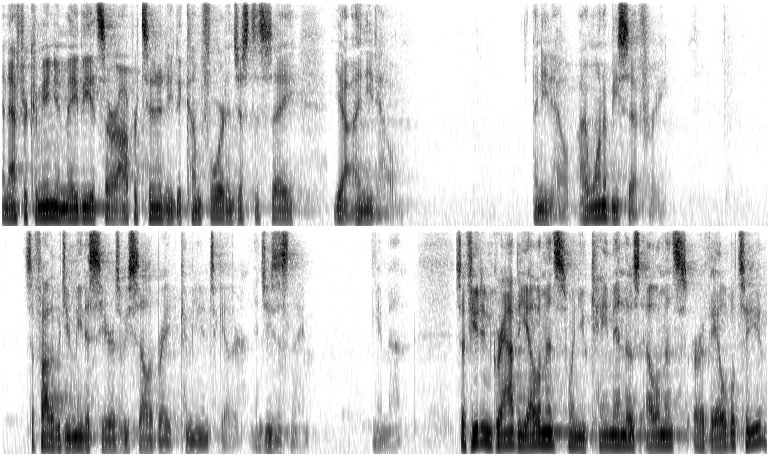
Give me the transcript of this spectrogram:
And after communion, maybe it's our opportunity to come forward and just to say, Yeah, I need help. I need help. I want to be set free. So, Father, would you meet us here as we celebrate communion together? In Jesus' name, amen. So, if you didn't grab the elements when you came in, those elements are available to you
